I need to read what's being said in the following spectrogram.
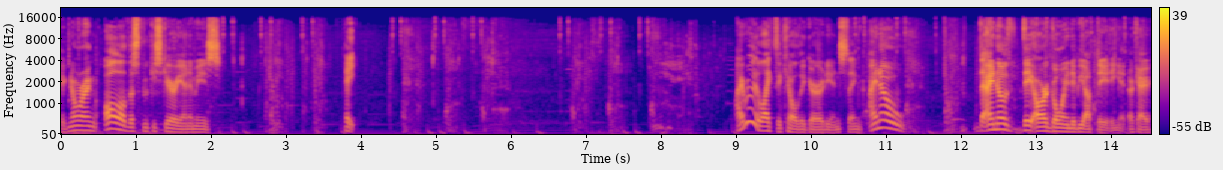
Ignoring all of the spooky, scary enemies. I really like the Kill the Guardians thing. I know I know they are going to be updating it, okay,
